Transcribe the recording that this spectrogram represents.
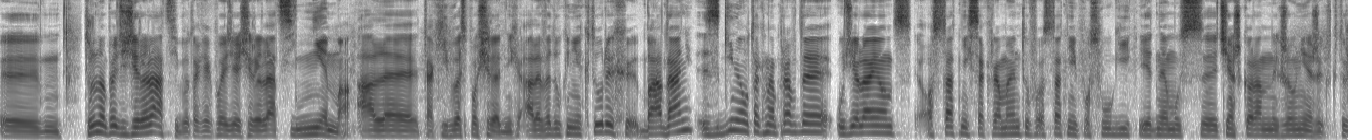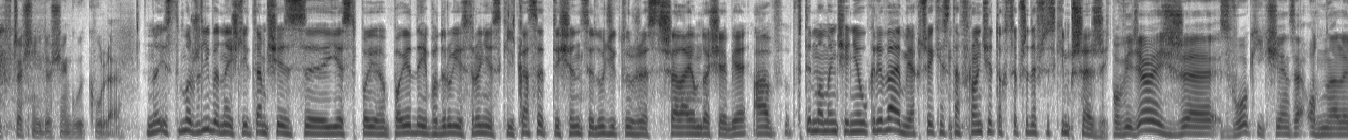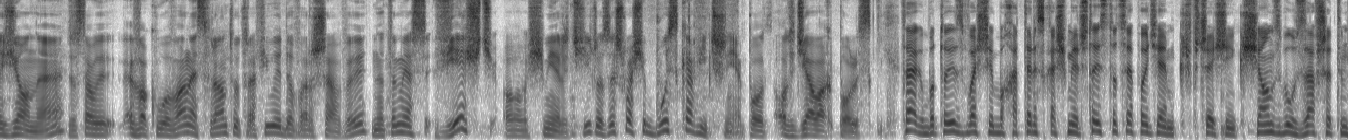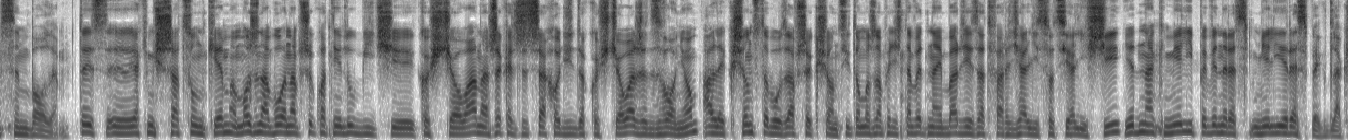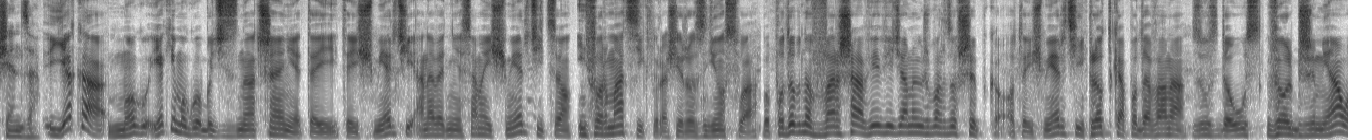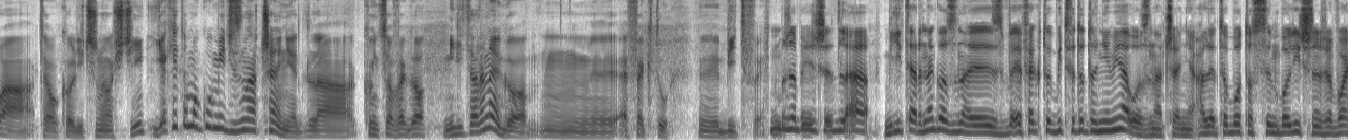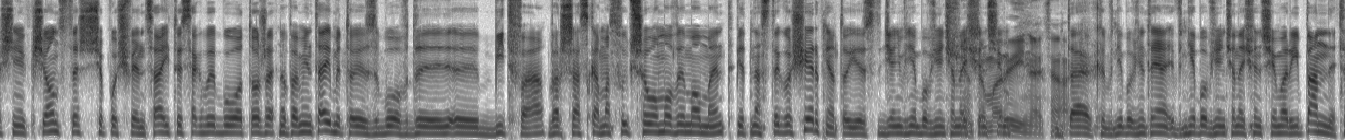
trudno powiedzieć relacji, bo tak jak powiedziałeś, relacji nie ma, ale takich bezpośrednich, ale według niektórych badań zginął tak naprawdę udzielając ostatnich sakramentów, ostatniej posługi jednemu z ciężko rannych żołnierzy, których wcześniej dosięgły kule. No jest możliwe, no jeśli tam się z, jest po, po jednej i po drugiej stronie jest kilkaset tysięcy ludzi, którzy strzelają do siebie, a w, w tym momencie nie ukrywajmy, jak człowiek jest na froncie, to chce przede wszystkim przeżyć. Powiedziałeś, że zwłoki księdza odnalezione, zostały ewakuowane z frontu, trafiły do Warszawy, natomiast wieść o śmierci rozeszła się błyskawicznie po oddziałach polskich. Tak, bo to jest właśnie bohaterska śmierć. To jest to, co ja powiedziałem wcześniej. Ksiądz był zawsze tym symbolem. To jest y, jakimś szacunkiem. Można było na przykład nie lubić y, kościoła, narzekać, że trzeba chodzić do kościoła, że dzwonią, ale ksiądz to był zawsze ksiądz i to można powiedzieć nawet najbardziej zatwardziali socjaliści, jednak mieli pewien res- mieli respekt dla księdza. Jaka mogło, jakie mogło być znaczenie tej, tej śmierci, a nawet nie samej śmierci, co informacji, która się rozniosła? Bo podobno w Warszawie wiedziano już bardzo szybko o tej śmierci. Plotka podawana z ust do ust wyolbrzymiała te okoliczności. Jakie to mogło mieć znaczenie dla końcowego militarnego mm, efektu y, bitwy? Można powiedzieć, że dla militarnego efektu bitwy to to nie miało znaczenia, ale to było to symboliczne, że właśnie ksiądz też się poświęca i to jest jakby było to, że no pamiętajmy, to jest było wtedy y, bitwa warszawska ma swój przełomowy moment 15 sierpnia, to jest dzień w niebo wzięcia Święto Najświętszej Maryjne, tak. tak, w niebo wzięcia, w niebo wzięcia Najświętszej Marii Panny.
